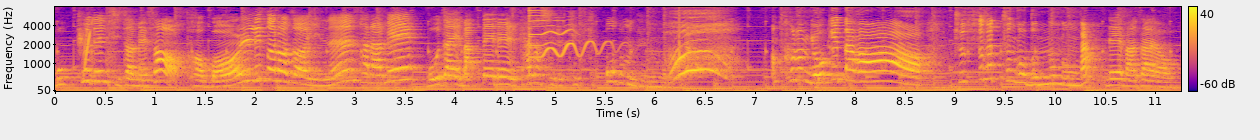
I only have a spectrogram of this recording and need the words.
목표된 지점에서 더 멀리 떨어져 있는 사람의 모자의 막대를 이렇게 하나씩 이렇게, 이렇게 뽑으면 되는 거예요. 아, 그럼 여기다가 주스 같은 거 넣는 건가? 네, 맞아요.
